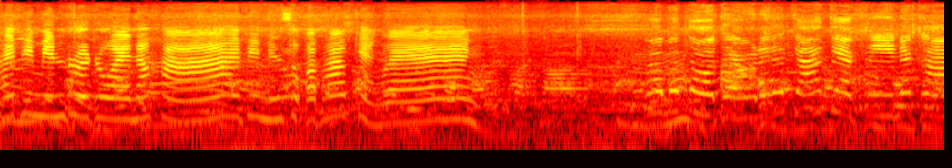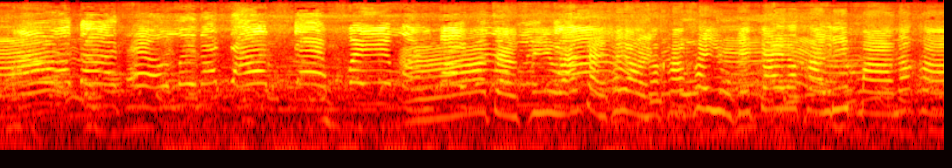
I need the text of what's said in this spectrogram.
ให้พี่มิ้นท์รวยๆนะคะ ให้พี่มิ้นท์สุขภาพแข็งแรงก็มาต่อแถวเลยนะจ๊ะแจกฟรีนะคะอ่าจากฟรีร้านไก่เขย่านะคะใครอยู่ใกล้ๆนะคะรีบมานะคะ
